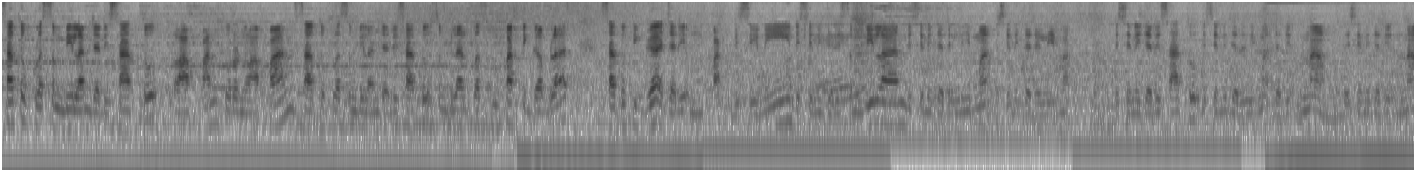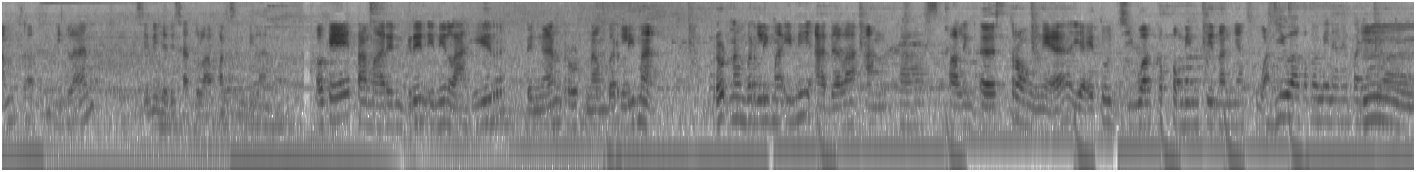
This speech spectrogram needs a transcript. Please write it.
1 plus 9 jadi 1, 8 turun 8, 1 plus 9 jadi 1, 9 plus 4 13, 1 3 jadi 4 di sini, di sini jadi 9, di sini jadi 5, di sini jadi 5, di sini jadi 1, di sini jadi 5, jadi 6, di sini jadi 6, 9, di sini jadi 189. Oke, Tamarin Green ini lahir dengan root number 5. Root number 5 ini adalah angka paling eh, strong ya, yaitu jiwa kepemimpinannya kuat. Jiwa kepemimpinan yang paling kuat. Hmm,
